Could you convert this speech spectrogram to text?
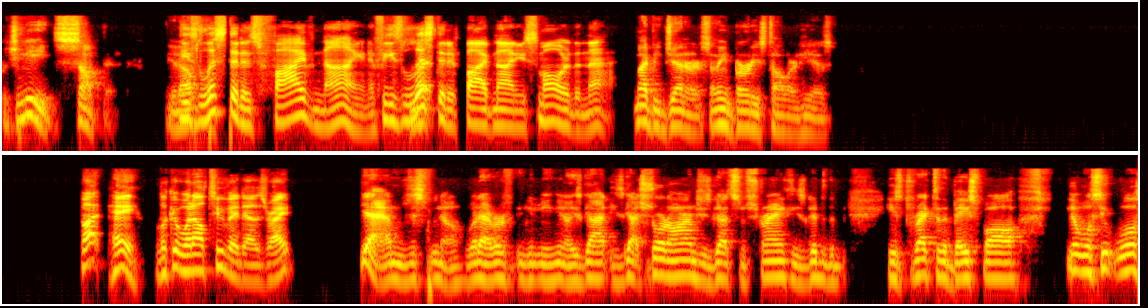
but you need something. You know, he's listed as five nine. If he's listed might, at five nine, he's smaller than that. Might be generous. I think Birdie's taller than he is. But hey, look at what Altuve does, right? Yeah, I'm just you know whatever. I mean, you know, he's got he's got short arms. He's got some strength. He's good to the. He's direct to the baseball you know, we'll see. We'll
